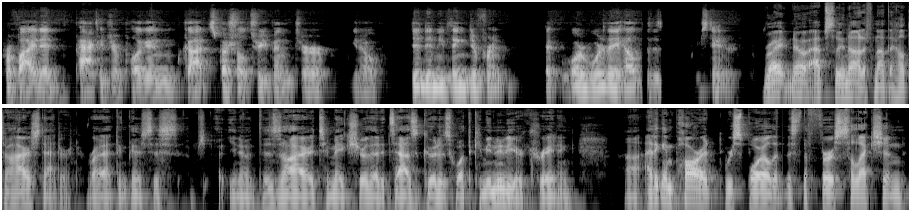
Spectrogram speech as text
provided package or plugin got special treatment or, you know, did anything different or were they held to the same standard? Right. No, absolutely not. If not, they're held to higher standard, right? I think there's this, you know, desire to make sure that it's as good as what the community are creating. Uh, I think in part we're spoiled that this is the first selection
